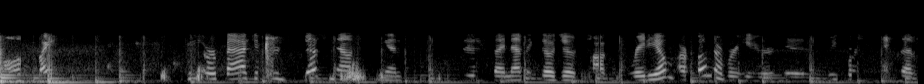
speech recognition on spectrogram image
All right. We are back. If you're just now tuning in, this is Dynamic Dojo Talk Radio. Our phone number here is 3467.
